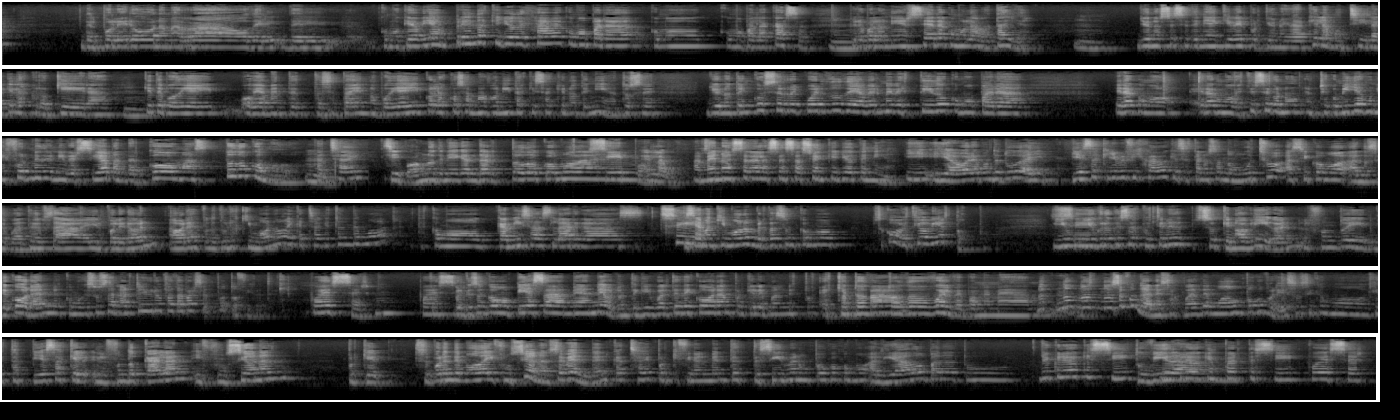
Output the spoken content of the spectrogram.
Del polerón amarrado, del, del como que habían prendas que yo dejaba como para, como, como para la casa, Mm. pero para la universidad era como la batalla. Mm. Yo no sé si tenía que ver porque uno iba que la mochila, que las croqueras, Mm. que te podía ir, obviamente te sentabas no podía ir con las cosas más bonitas quizás que uno tenía. Entonces yo no tengo ese recuerdo de haberme vestido como para... Era como, era como vestirse con un, entre comillas, uniforme de universidad para andar comas, todo cómodo, Mm. ¿cachai? Sí, pues uno tenía que andar todo cómoda en, Sí, po. en la U. al menos esa era la sensación que yo tenía. Y, y ahora, ponte tú, hay piezas que yo me he fijado que se están usando mucho, así como, ah, no sé, pues antes usaba el polerón, ahora ponte tú los kimonos, ¿hay cachado que están de moda? Estas como camisas largas, Sí. que se llaman kimono, en verdad son como, son como vestidos abiertos. Y yo, Sí. yo creo que esas cuestiones que no abrigan, en el fondo, y decoran, como que se usan harto, yo creo, para taparse el poto, fíjate. Puede ser, puede ser. Porque son como piezas medias neutras, que igual te decoran porque le ponen estos Es que todo, todo vuelve, pues me... No, no, no, no se pondrán esas weas de moda un poco por eso, así como que estas piezas que en el fondo calan y funcionan porque se ponen de moda y funcionan, se venden, ¿cachai? Porque finalmente te sirven un poco como aliado para tu... Yo creo que sí. Tu vida- Yo creo que en parte sí, puede ser.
